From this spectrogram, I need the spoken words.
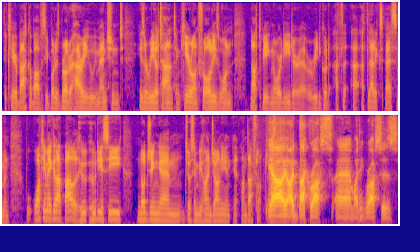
the clear backup, obviously, but his brother Harry, who we mentioned, is a real talent, and Ciarán Frawley's one not to be ignored either. A really good athletic specimen. What do you make of that battle? Who who do you see nudging um, just in behind Johnny in, in, on that front? Yeah, I, I'd back Ross. Um, I think Ross is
